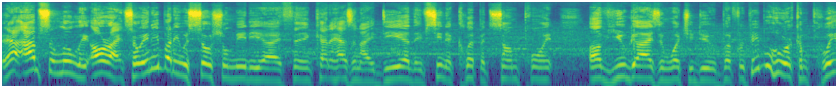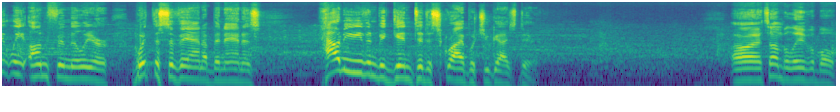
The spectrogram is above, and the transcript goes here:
Yeah, absolutely. All right. So anybody with social media, I think, kind of has an idea. They've seen a clip at some point of you guys and what you do. But for people who are completely unfamiliar with the Savannah Bananas, how do you even begin to describe what you guys do? Uh, it's unbelievable.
